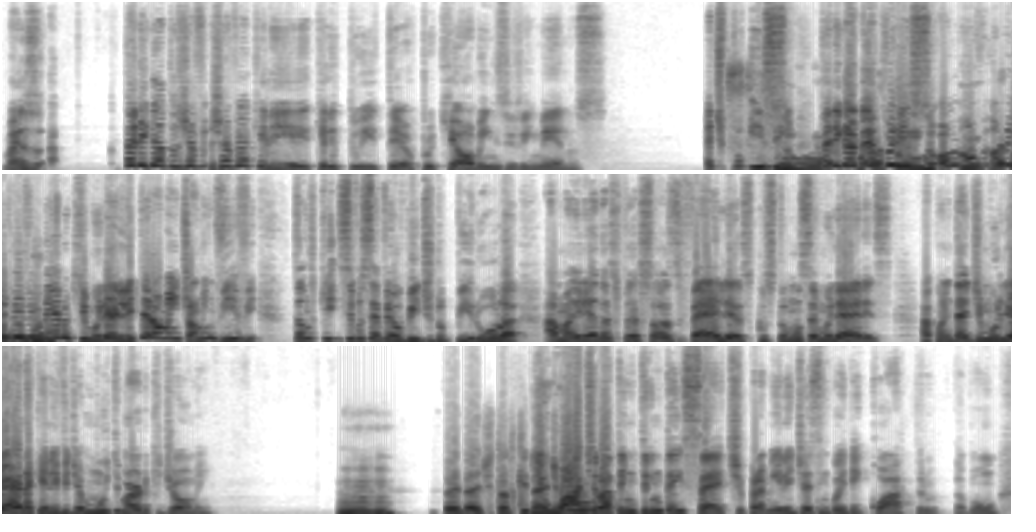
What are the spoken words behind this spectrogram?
Mas. Tá ligado? Já, já viu aquele, aquele Twitter Por que homens vivem menos? É tipo isso, Sim, tá ligado? É por isso. homem- homem vive menos que mulher, literalmente, homem vive. Tanto que, se você ver o vídeo do Pirula, a maioria das pessoas velhas costumam ser mulheres. A quantidade de mulher naquele vídeo é muito maior do que de homem. Uhum, verdade. Tanto que, E né, o tipo, Atila tem 37, pra mim ele tinha 54, tá bom?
